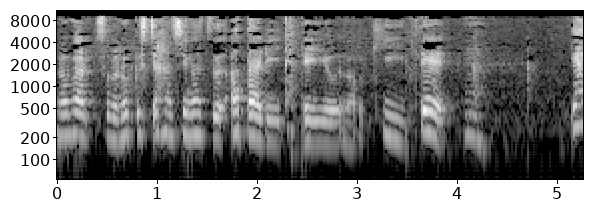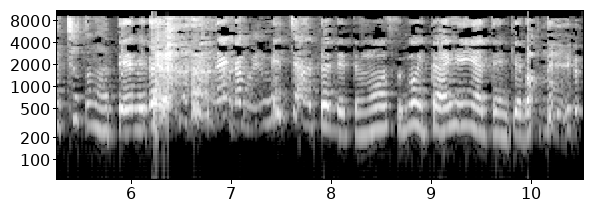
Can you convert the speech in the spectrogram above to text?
のがその678月あたりっていうのを聞いてうん。うんいやちょっと待ってみたいな。なんかめっちゃあったって言ってもうすごい大変やってんけどっていう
